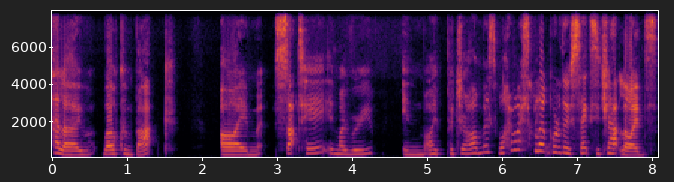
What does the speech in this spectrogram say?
Hello, welcome back. I'm sat here in my room in my pajamas. Why do I sound like one of those sexy chat lines?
